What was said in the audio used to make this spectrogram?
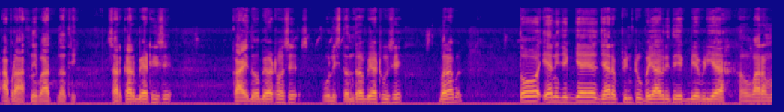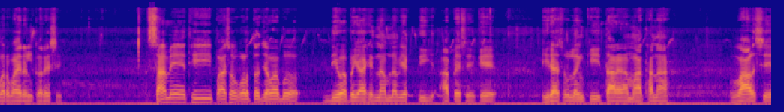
આપણા હાથની વાત નથી. સરકાર બેઠી છે, કાયદો બેઠો છે, પોલીસ તંત્ર બેઠું છે. બરાબર? તો એની જગ્યાએ જ્યારે પિન્ટુભાઈ આવી રીતે એક બે વિડીયા વારંવાર વાયરલ કરે છે, સામેથી પાછો વળતો જવાબ દેવાભાઈ આહિર નામના વ્યક્તિ આપે છે કે, હીરા સોલંકી, તારા માથાના વાળ છે,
